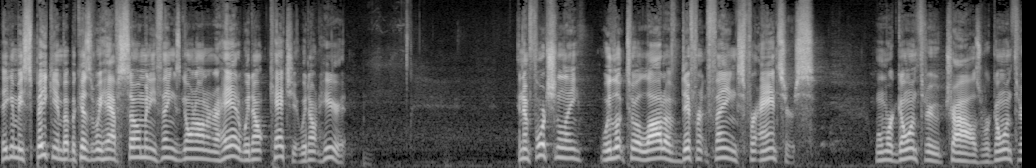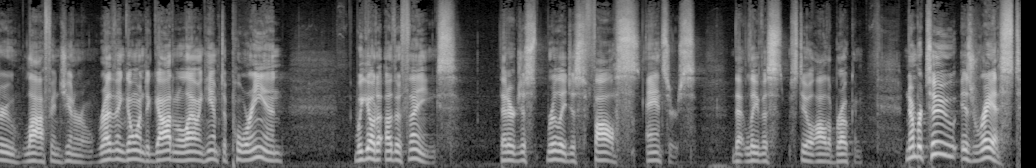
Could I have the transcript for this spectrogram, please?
He can be speaking, but because we have so many things going on in our head, we don't catch it, we don't hear it. And unfortunately, we look to a lot of different things for answers when we're going through trials, we're going through life in general. Rather than going to God and allowing Him to pour in, we go to other things that are just really just false answers that leave us still all the broken. Number two is rest.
